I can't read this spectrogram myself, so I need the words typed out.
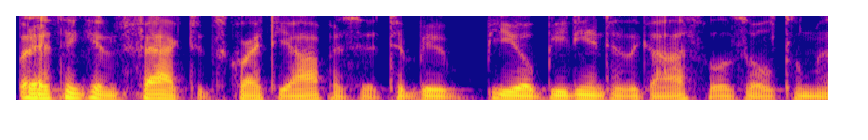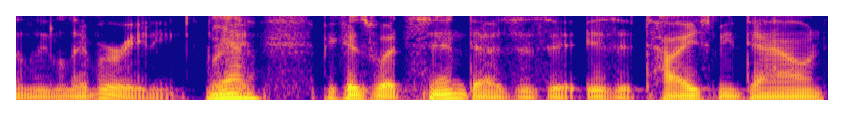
but I think in fact it's quite the opposite. To be be obedient to the gospel is ultimately liberating, right? Yeah. Because what sin does is it is it ties me down,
